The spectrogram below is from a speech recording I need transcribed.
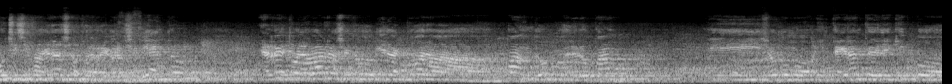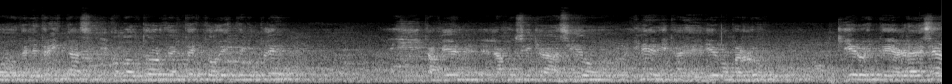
muchísimas gracias por el reconocimiento. El resto de la barra se tuvo que ir a actuar a Pando, al Europan, y yo como integrante del equipo de letristas y como autor del texto de este cuplé, y también la música ha sido inédita de Diego Perlú, quiero este, agradecer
